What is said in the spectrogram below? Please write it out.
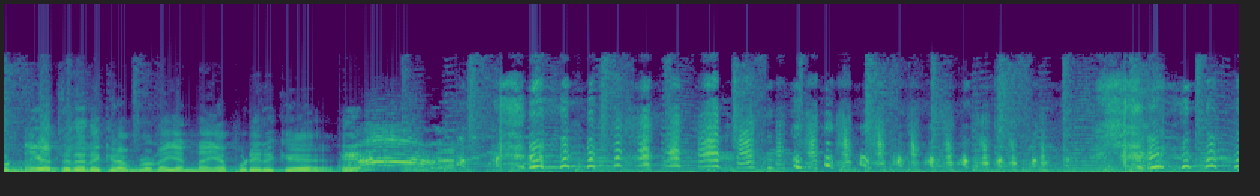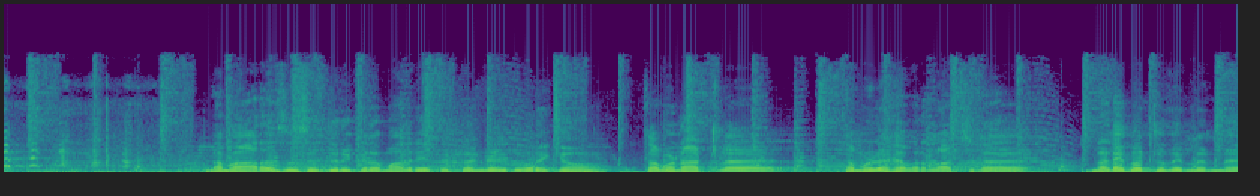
ஒன்றியத்தில் இருக்கிறவங்களோட எண்ணம் எப்படி இருக்கு? நம்ம அரசு செஞ்சிருக்கிற மாதிரி திட்டங்கள் இது வரைக்கும் தமிழ்நாட்டில் தமிழக வரலாற்றில் நடைபெற்றதில்லைன்னு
